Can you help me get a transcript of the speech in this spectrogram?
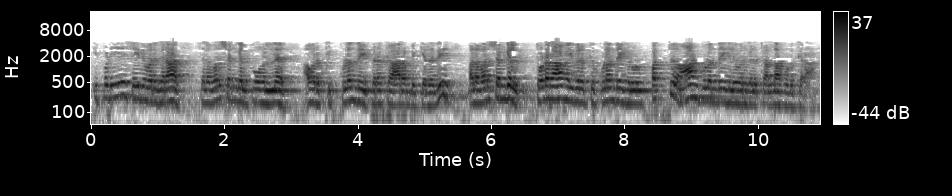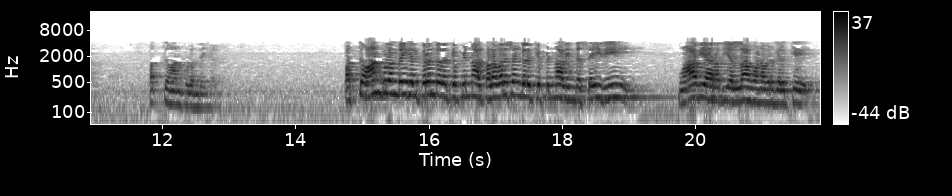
இப்படியே செய்து வருகிறார். சில வருஷங்கள் போகல அவருக்கு குழந்தை பிறக்க ஆரம்பிக்கிறது. பல வருஷங்கள் தொடராக இவருக்கு குழந்தைகள் ஒரு பத்து ஆண் குழந்தைகள் இவர்களுக்கு அல்லாஹ் கொடுக்கிறான். பத்து ஆண் குழந்தைகள். பத்து ஆண் குழந்தைகள் பிறந்ததற்கு பின்னால் பல வருஷங்களுக்கு பின்னால் இந்த செய்தி முஆவியா ரதி அல்லாஹன் அவர்களுக்கு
